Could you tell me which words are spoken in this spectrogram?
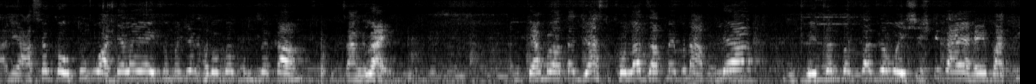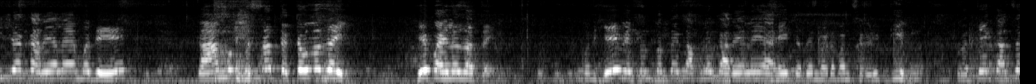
आणि असं कौतुक वाट्याला यायचं म्हणजे खरोखर तुमचं काम चांगलं आहे. आणि त्यामुळे आता जास्त खोलात जात नाही पण आपल्या वेतन पथकाचं वैशिष्ट्य काय आहे? बाकीच्या कार्यालयामध्ये काम कसं तटवलं जाईल हे पाहिलं जात आहे पण हे वेतन पथक आपलं कार्यालय आहे कदम मॅडम आणि सगळी टीम प्रत्येकाचं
